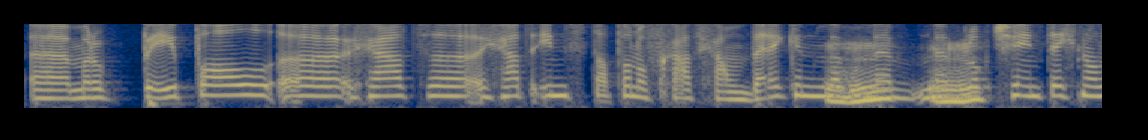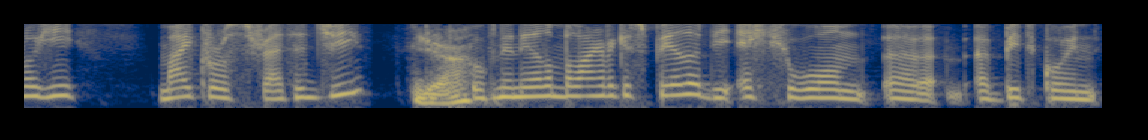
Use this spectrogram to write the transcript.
Uh, maar ook PayPal gaat, gaat instappen of gaat gaan werken met, mm -hmm, met, met -hmm. blockchain-technologie. MicroStrategy, ja. ook een hele belangrijke speler, die echt gewoon Bitcoin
